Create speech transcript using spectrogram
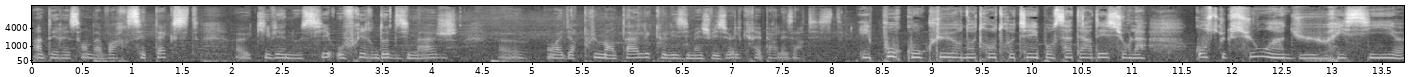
intéressant d'avoir ces textes qui viennent aussi offrir d'autres images, on va dire plus mentales que les images visuelles créées par les artistes. Et pour conclure notre entretien et pour s'attarder sur la construction hein, du récit euh,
